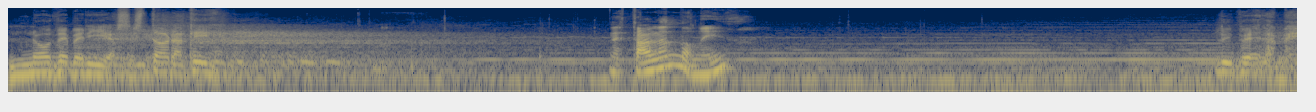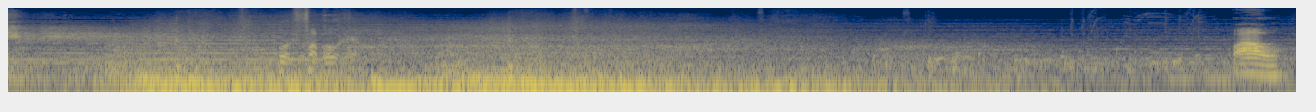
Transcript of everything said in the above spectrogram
No deberías estar aquí. ¿Me está hablando a mí? Libérame. Por favor. Wow.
